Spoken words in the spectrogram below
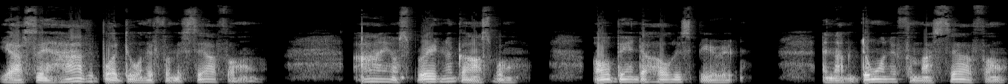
Y'all saying, how's the boy doing it from his cell phone? I am spreading the gospel, obeying the Holy Spirit, and I'm doing it from my cell phone.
